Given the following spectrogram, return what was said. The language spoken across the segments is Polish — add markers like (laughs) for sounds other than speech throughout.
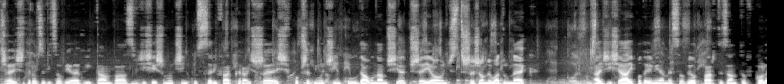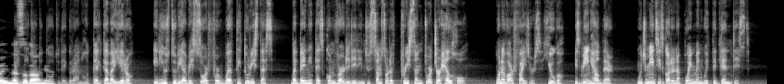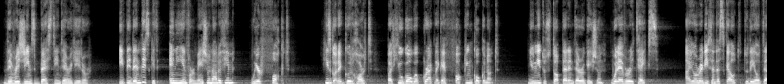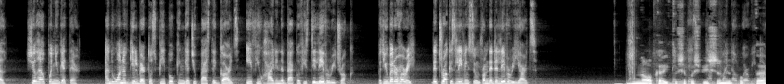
Cześć drodzy widzowie, witam was w dzisiejszym odcinku z serii Far Cry 6. W poprzednim odcinku udało nam się przejąć strzeżony ładunek, a dzisiaj podejmiemy sobie od partyzantów kolejne zadanie. It used to be a resort for wealthy turistas, but Benitez converted it into some sort of prison torture hellhole. One of our fighters, Hugo, is being held there, which means he's got an appointment with the dentist, the regime's best interrogator. If the dentist gets any information out of him, we're fucked. He's got a good heart, but Hugo will crack like a fucking coconut. You need to stop that interrogation, whatever it takes. I already sent a scout to the hotel. She'll help when you get there. And one of Gilberto's people can get you past the guards if you hide in the back of his delivery truck. But you better hurry. The truck is leaving soon from the delivery yards. No okej, tu się pośpieszymy po te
